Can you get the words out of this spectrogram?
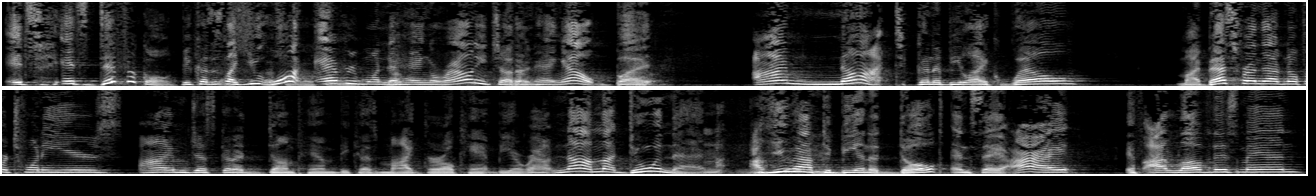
it's, it's difficult because it's like you want everyone to hang around each other and hang out, but I'm not going to be like, well, my best friend that I've known for 20 years, I'm just going to dump him because my girl can't be around. No, I'm not doing that. you have to be an adult and say, all right, if I love this man,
